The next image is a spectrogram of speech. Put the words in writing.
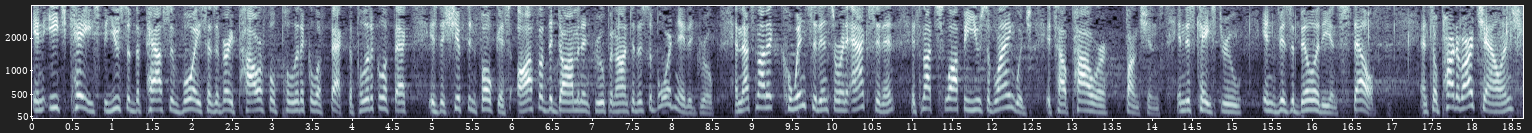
in each case, the use of the passive voice has a very powerful political effect. The political effect is the shift in focus off of the dominant group and onto the subordinated group. And that's not a coincidence or an accident. It's not sloppy use of language. It's how power functions. In this case, through invisibility and stealth. And so part of our challenge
